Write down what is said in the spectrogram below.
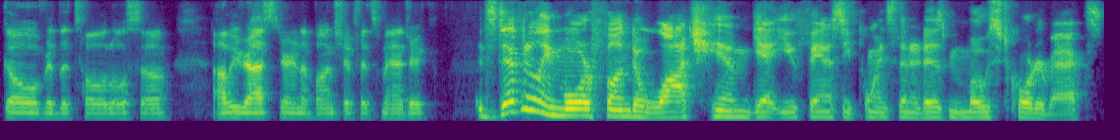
go over the total. So I'll be rostering a bunch of Fitzmagic it's definitely more fun to watch him get you fantasy points than it is most quarterbacks.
